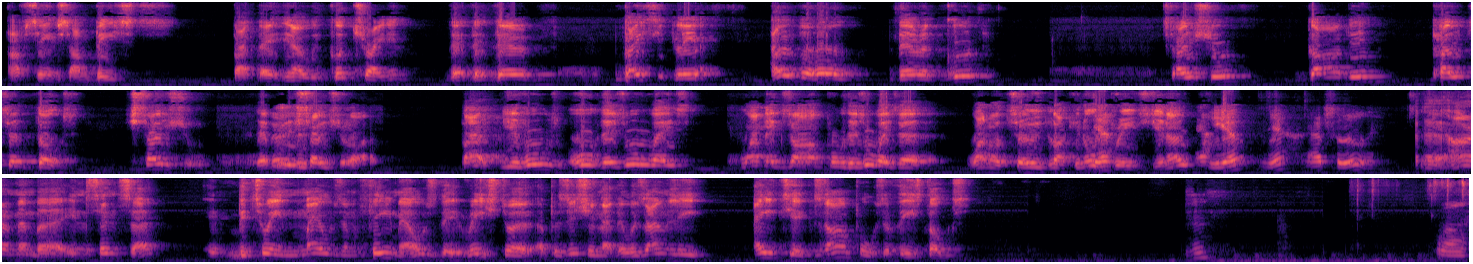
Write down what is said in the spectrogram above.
I've seen some beasts, but they, you know, with good training, they're, they're, basically overall they're a good social, guarding, potent dogs. Social. They're very Mhm. socialised. But you've always, all, there's always one example. There's always a one or two, like in all Yeah. breeds, you know. Yeah. Yeah. Absolutely. Uh, I remember in Sensor, between males and females, they reached to a, a position that there was only 80 examples of these dogs. Well.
